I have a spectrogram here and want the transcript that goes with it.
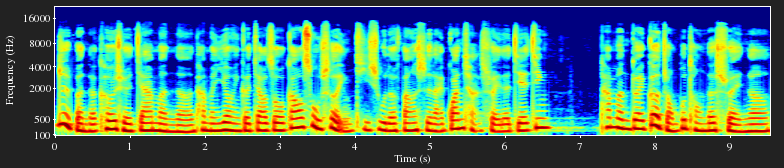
日本的科学家们呢，他们用一个叫做高速摄影技术的方式来观察水的结晶。他们对各种不同的水呢，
